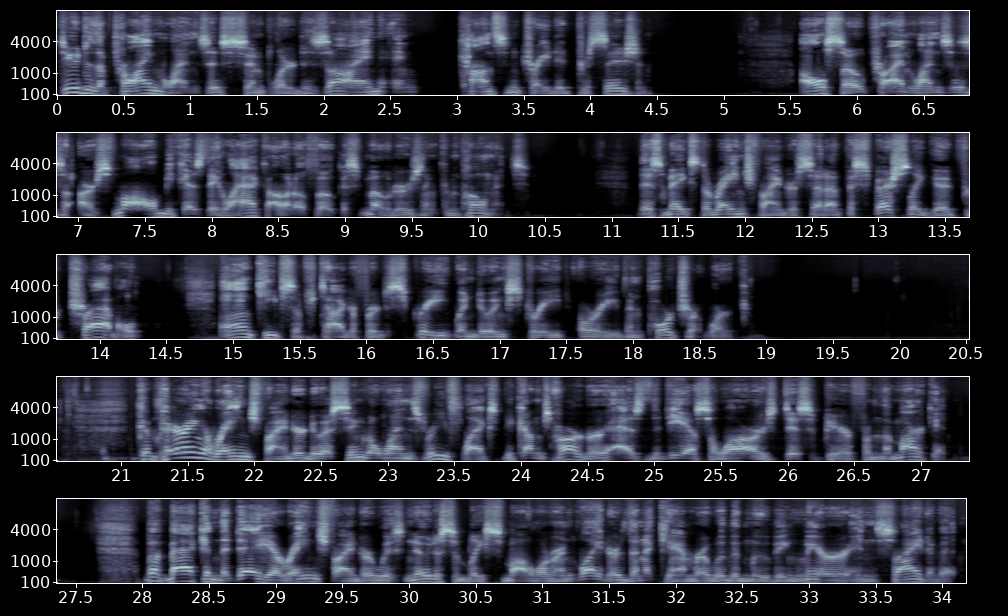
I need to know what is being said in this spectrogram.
due to the prime lens's simpler design and concentrated precision. Also, prime lenses are small because they lack autofocus motors and components. This makes the rangefinder setup especially good for travel and keeps a photographer discreet when doing street or even portrait work. Comparing a rangefinder to a single lens reflex becomes harder as the DSLRs disappear from the market. But back in the day, a rangefinder was noticeably smaller and lighter than a camera with a moving mirror inside of it.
